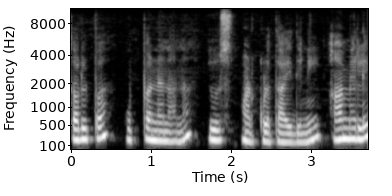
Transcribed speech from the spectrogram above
ಸ್ವಲ್ಪ ಉಪ್ಪನ್ನು ನಾನು ಯೂಸ್ ಮಾಡ್ಕೊಳ್ತಾ ಇದ್ದೀನಿ. ಆಮೇಲೆ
